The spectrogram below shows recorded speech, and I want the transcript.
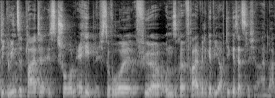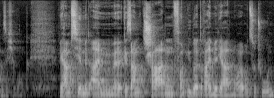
Die Greensill-Pleite ist schon erheblich, sowohl für unsere freiwillige wie auch die gesetzliche Einlagensicherung. Wir haben es hier mit einem äh, Gesamtschaden von über drei Milliarden Euro zu tun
